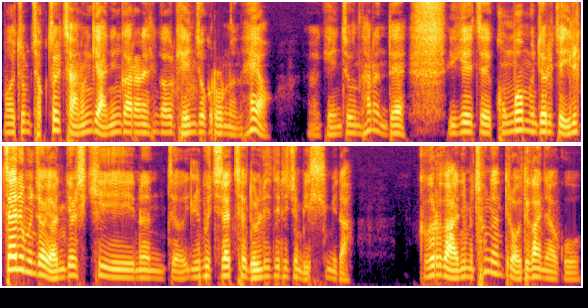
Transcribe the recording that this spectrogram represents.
뭐 좀 적절치 않은 게 아닌가라는 생각을 개인적으로는 해요. 어, 개인적으로는 하는데 이게 이제 공무원 문제를 이제 일자리 문제와 연결시키는 저 일부 지자체 논리들이 좀 있습니다. 그거라도 아니면 청년들이 어디 가냐고.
